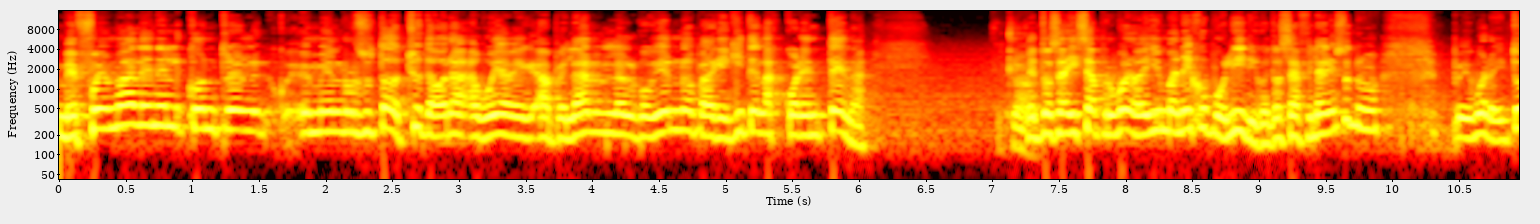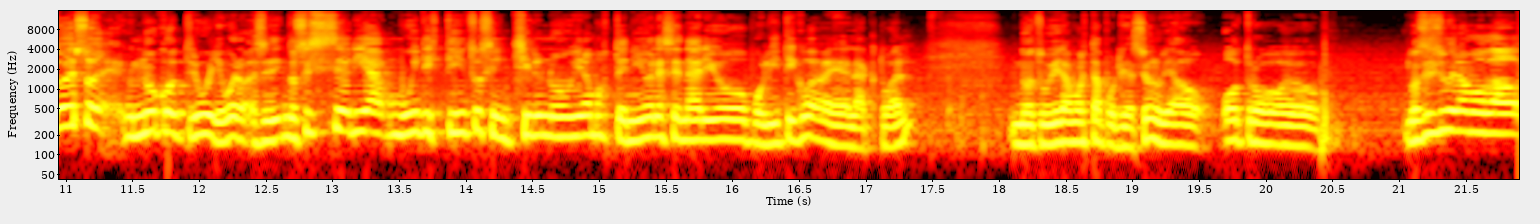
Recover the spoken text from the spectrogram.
me fue mal en el contra el, en el resultado. Chuta, ahora voy a apelarle al gobierno para que quite las cuarentenas. Entonces ahí se aprobó, bueno, hay un manejo político. Entonces al final eso no. Bueno, y todo eso no contribuye. Bueno, no sé si sería muy distinto si en Chile no hubiéramos tenido el escenario político, eh, el actual. No tuviéramos esta polarización, hubiera otro. No sé si hubiéramos dado,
